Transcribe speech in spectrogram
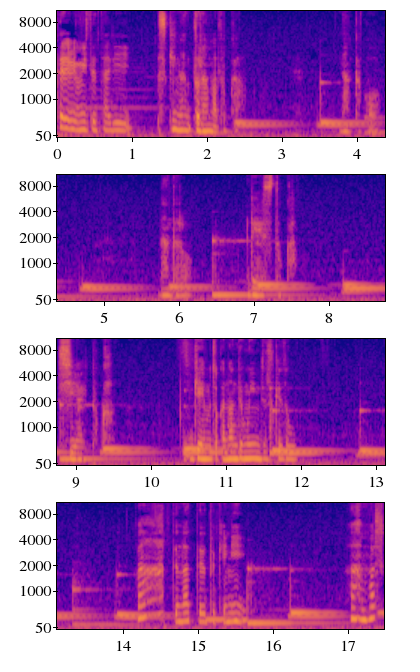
テレビ見てたり好きなドラマとかなんかこうなんだろうレースとか試合とかゲームとか何でもいいんですけどわーってなってる時にあもし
